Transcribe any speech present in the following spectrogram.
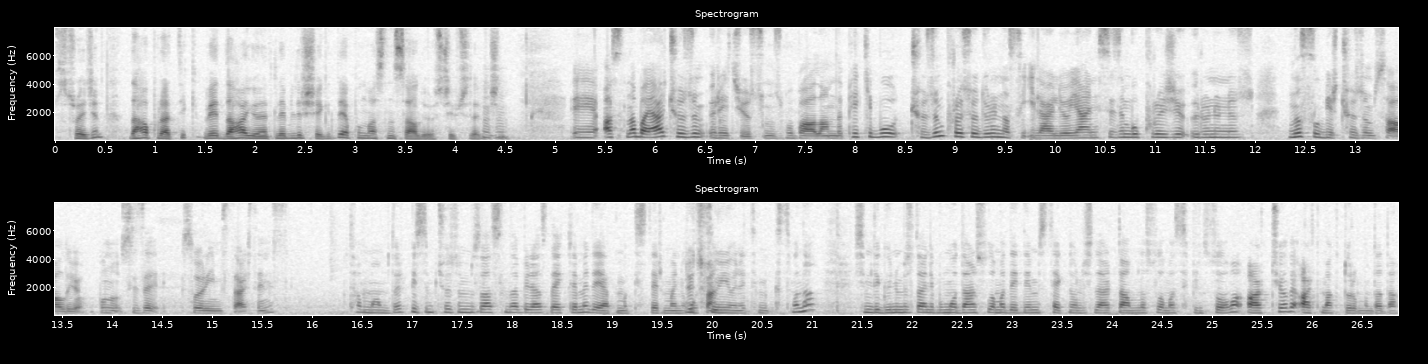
sürecin daha pratik ve daha yönetilebilir şekilde yapılmasını sağlıyoruz çiftçiler için. Ee, aslında bayağı çözüm üretiyorsunuz bu bağlamda. Peki bu çözüm prosedürü nasıl ilerliyor? Yani sizin bu proje ürününüz nasıl bir çözüm sağlıyor? Bunu size sorayım isterseniz. Tamamdır. Bizim çözümümüz aslında biraz da ekleme de yapmak isterim hani Lütfen. o suyun yönetimi kısmına. Şimdi günümüzde hani bu modern sulama dediğimiz teknolojiler damla sulama, sprint sulama artıyor ve artmak durumunda da.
